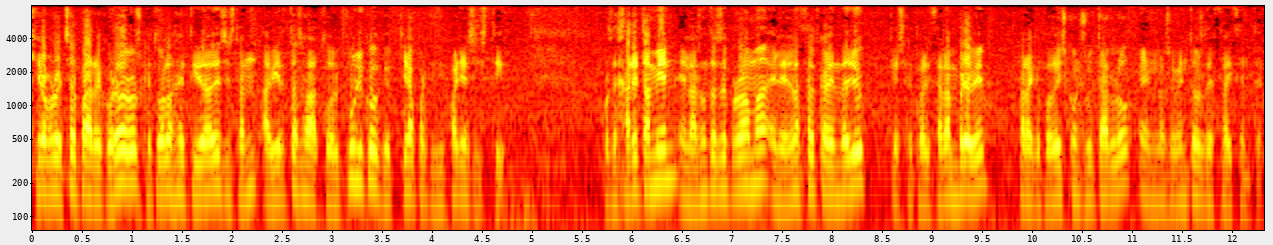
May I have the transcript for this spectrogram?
Quiero aprovechar para recordaros que todas las actividades están abiertas a todo el público que quiera participar y asistir. Os dejaré también en las notas del programa el enlace al calendario que se actualizará en breve para que podáis consultarlo en los eventos de Fly Center.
